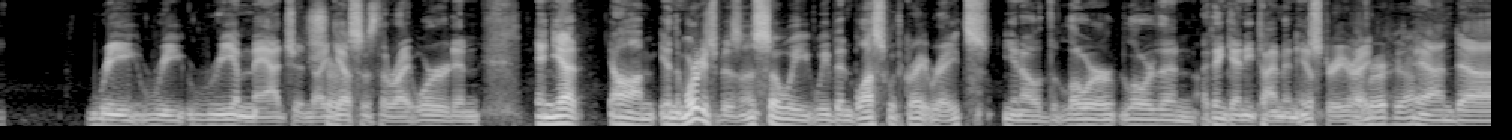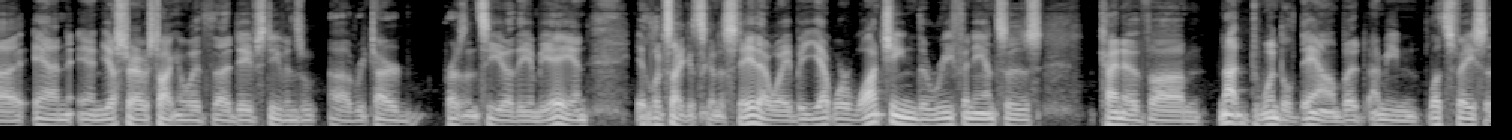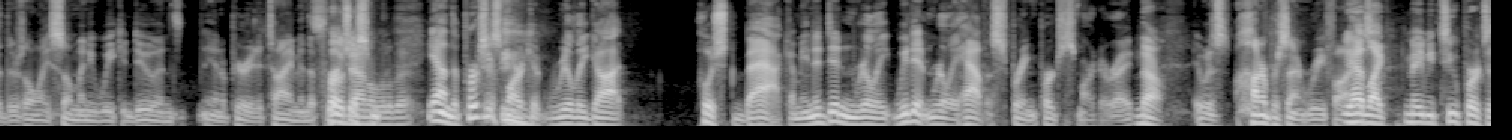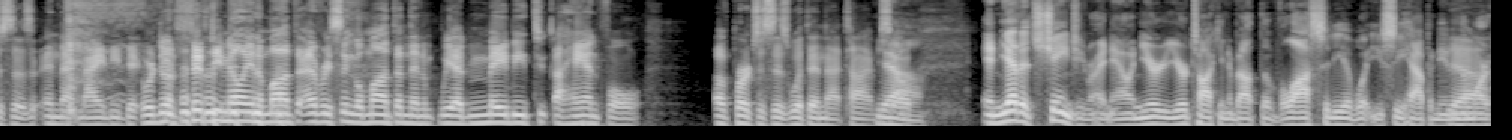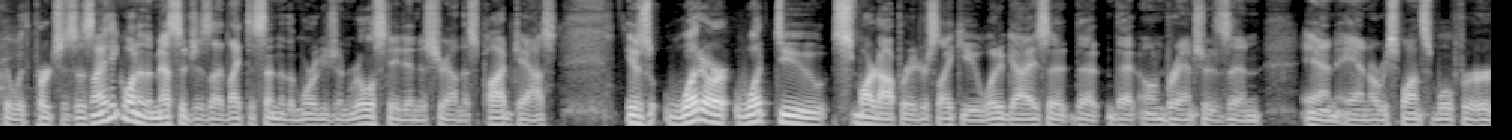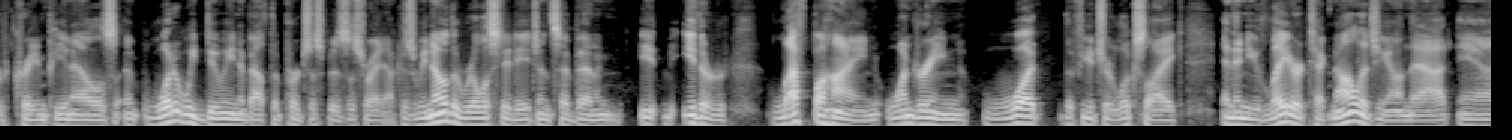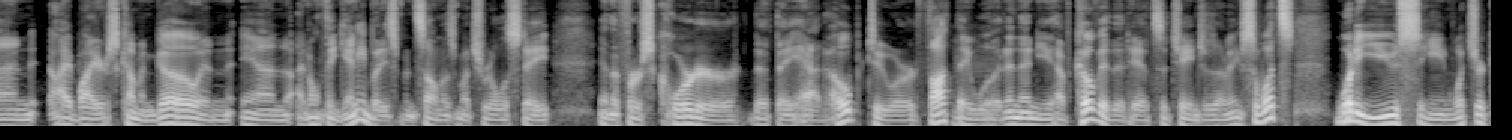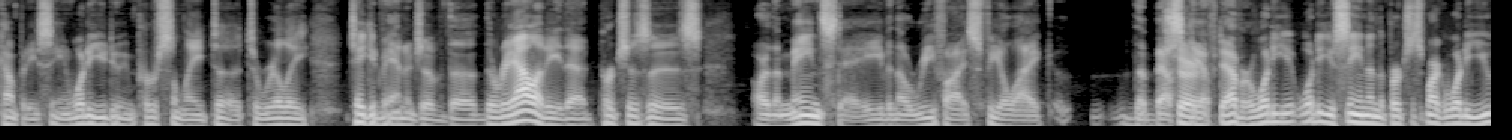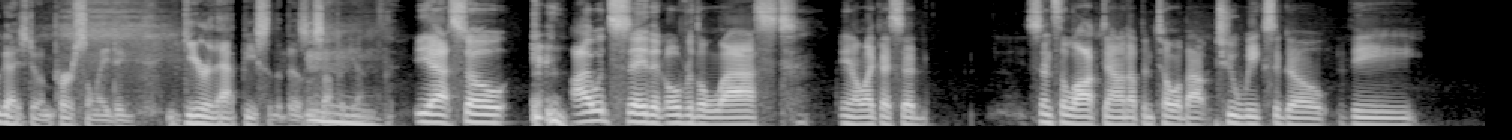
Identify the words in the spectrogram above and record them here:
re re reimagined. Sure. I guess is the right word. And and yet um, in the mortgage business, so we we've been blessed with great rates. You know, the lower lower than I think any time in history, right? Ever, yeah. And uh, and and yesterday I was talking with uh, Dave Stevens, uh, retired president and CEO of the MBA, and it looks like it's going to stay that way. But yet we're watching the refinances kind of um, not dwindle down, but I mean, let's face it, there's only so many we can do in in a period of time. And the Slow purchase down a little bit. yeah, and the purchase market really got pushed back. I mean, it didn't really we didn't really have a spring purchase market, right? No, It was 100% refi. we had like maybe two purchases in that 90 day. We're doing 50 million a month every single month. And then we had maybe two, a handful of purchases within that time. yeah. So and yet it's changing right now. And you're you're talking about the velocity of what you see happening in the market with purchases. And I think one of the messages I'd like to send to the mortgage and real estate industry on this podcast is what are what do smart operators like you, what do guys that that, that own branches and and and are responsible for creating P and Ls, what are we doing about the purchase business right now? Because we know the real estate agents have been e- either left behind, wondering what the future looks like, and then you layer technology on that, and iBuyers come and go, and and I don't think anybody's been selling as much real estate in the first quarter that they had hoped to or thought they mm-hmm. would, and then you have COVID that hits, it changes everything. So what's what are you seeing? What's your company seeing? What are you doing personally to to really take advantage of the the reality that purchases are the mainstay, even though refis feel like the best Sure. gift ever. What do you what are you seeing in the purchase market? What are you guys doing personally to gear that piece of the business up again? Yeah, so I would say that over the last, you know, like I said, since the lockdown up until about two weeks ago, the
